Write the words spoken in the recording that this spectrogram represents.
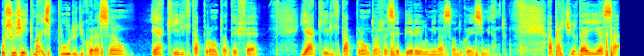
o sujeito mais puro de coração é aquele que está pronto a ter fé e é aquele que está pronto a receber a iluminação do conhecimento. A partir daí, essa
